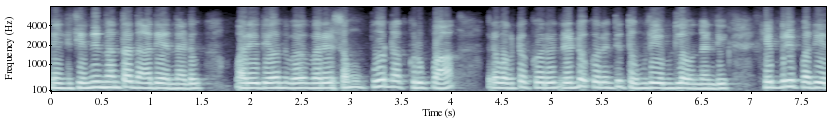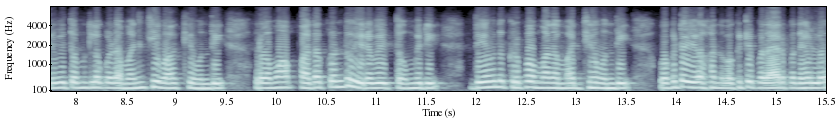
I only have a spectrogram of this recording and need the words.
నీకు చెందిందంతా నాదే అన్నాడు. మరి దేవుని మరి సంపూర్ణ కృప ఒకటో కొరి రెండో కొరింతి తొమ్మిది ఎనిమిదిలో ఉందండి. హెబ్రి పది ఇరవై తొమ్మిదిలో కూడా మంచి వాక్యం ఉంది. రోమా పదకొండు ఇరవై తొమ్మిది. దేవుని కృప మన మధ్య ఉంది. ఒకటో యోహన్ ఒకటి పదహారు పదిహేడులో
